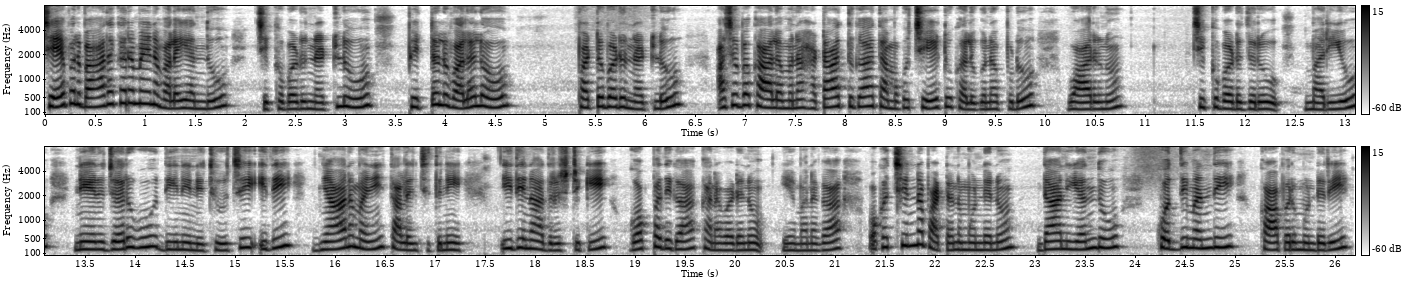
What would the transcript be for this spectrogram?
చేపలు బాధకరమైన వలయందు చిక్కుబడినట్లు పిట్టలు వలలో పట్టుబడినట్లు అశుభకాలమున హఠాత్తుగా తమకు చేటు కలుగునప్పుడు వారును చిక్కుబడుదురు. మరియు నేను జరుగు దీనిని చూచి ఇది జ్ఞానమని తలంచితిని. ఇది నా దృష్టికి గొప్పదిగా కనబడను. ఏమనగా ఒక చిన్న పట్టణముండెను. దాని యందు కొద్దిమంది కాపురముండిరి.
